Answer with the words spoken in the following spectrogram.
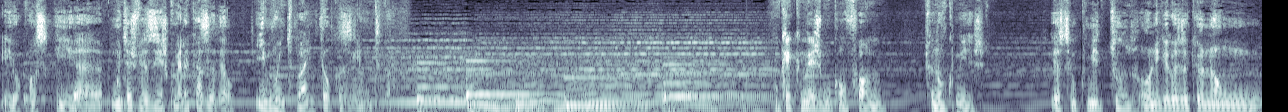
E eu conseguia muitas vezes ir comer à casa dele e muito bem, que ele cozinha muito bem. O que é que mesmo com fome tu não comias? Eu sempre comi de tudo. A única coisa que eu não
